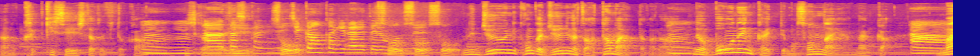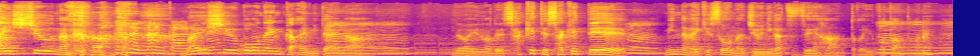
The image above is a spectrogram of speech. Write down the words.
あのか帰省した時とか、うんうん。しかない。あー確かにね。時間限られてるもんね。そうそうそう。で12今回12月頭やったから、うん。でも忘年会ってもうそんなんやん。なんか毎週なんか なんかね。毎週忘年会みたいな、うんではいうので避けて避けて、うん。うんみんなが行けそうな12月前半とかいうパターンとかね、うんうんう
